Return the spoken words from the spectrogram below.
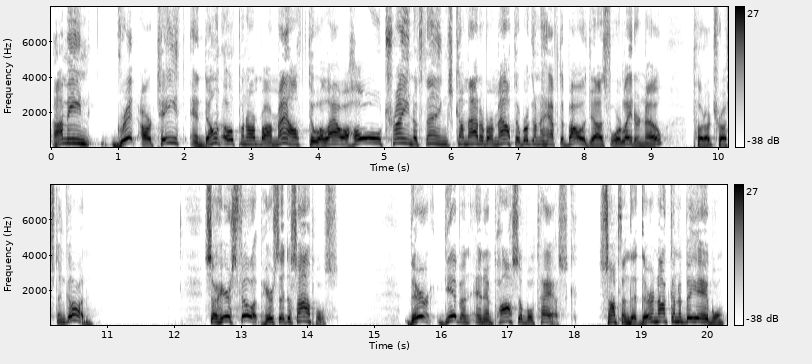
I mean, grit our teeth and don't open our, our mouth to allow a whole train of things come out of our mouth that we're going to have to apologize for later. No, put our trust in God. So here's Philip. Here's the disciples. They're given an impossible task, something that they're not going to be able,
